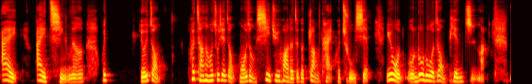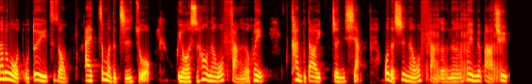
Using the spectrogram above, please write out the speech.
爱爱情呢，会有一种会常常会出现一种某一种戏剧化的这个状态会出现，因为我我落入了这种偏执嘛。那如果我我对于这种爱这么的执着，有的时候呢，我反而会看不到真相。或者是呢，我反而呢会没有办法去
